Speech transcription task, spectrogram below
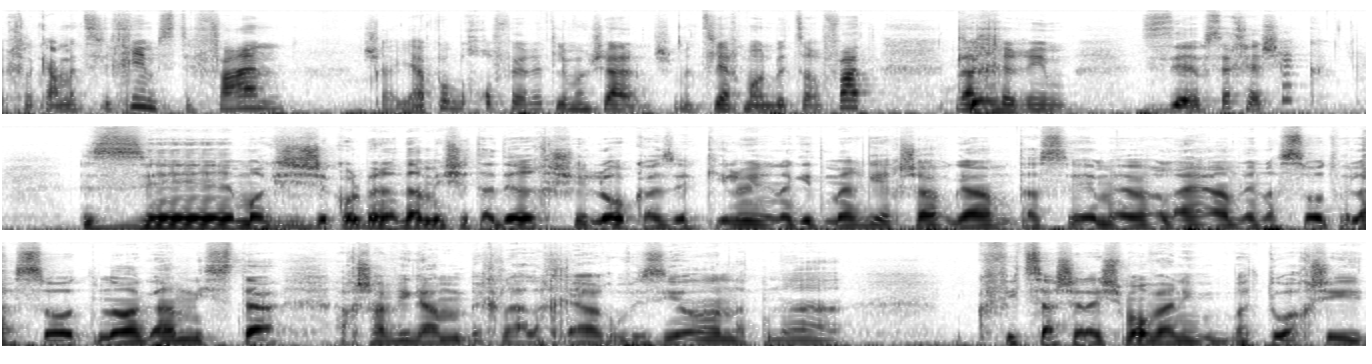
וחלקם מצליחים, סטפן, שהיה פה בחופרת למשל, שמצליח מאוד בצרפת, כן. ואחרים. זה עושה חשק? זה מרגיש לי שכל בן אדם יש את הדרך שלו כזה, כאילו הנה נגיד מרגי עכשיו גם טס אה, מעבר לים לנסות ולעשות, נועה גם ניסתה, עכשיו היא גם בכלל אחרי האירוויזיון נתנה קפיצה שלה לשמור ואני בטוח שהיא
